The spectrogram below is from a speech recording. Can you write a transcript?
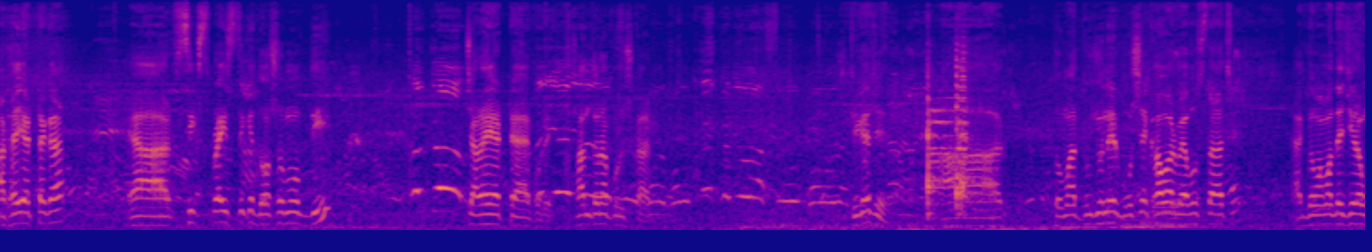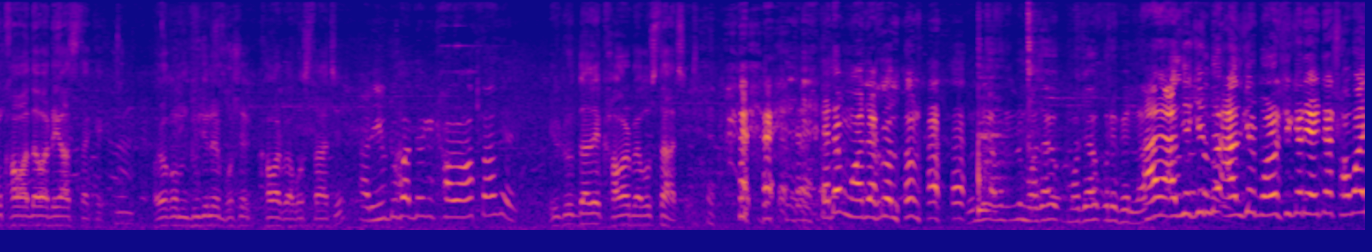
আট হাজার টাকা আর সিক্স প্রাইস থেকে দশম অবধি চার হাজার টাকা করে, সান্ত্বনা পুরস্কার। ঠিক আছে? আর তোমার দুজনের বসে খাওয়ার ব্যবস্থা আছে। একদম আমাদের যেরকম খাওয়া দাওয়ার রেওয়াজ থাকে, ওরকম দুজনের বসে খাওয়ার ব্যবস্থা আছে। আর ইউটিউবারদের কি খাওয়ার ব্যবস্থা আছে? ইউটিউব দাদের খাওয়ার ব্যবস্থা আছে। এটা মজা করল না বন্ধু আমরা একটু মজা মজাও করে ফেললাম। আর আজকে কিন্তু আজকের বড় শিকারি এটা সবাই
